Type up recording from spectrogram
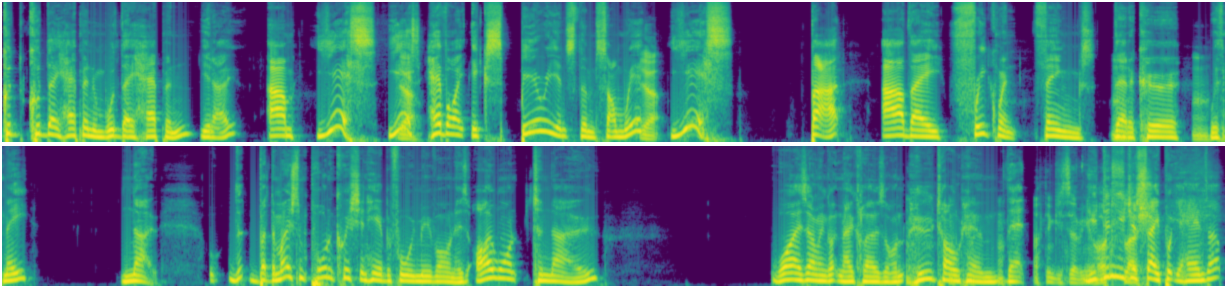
could could they happen and would they happen? You know, um, yes, yes. Have I experienced them somewhere? Yeah. Yes, but are they frequent things that occur Mm. with me? No. Th- but the most important question here before we move on is I want to know why has Alan got no clothes on? Who told him that? I think he's having You didn't you flush. just say put your hands up?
